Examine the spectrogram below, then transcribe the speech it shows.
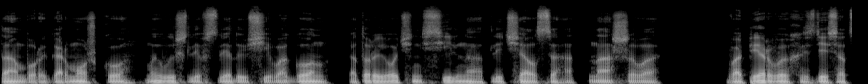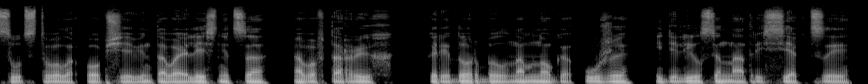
тамбур и гармошку, мы вышли в следующий вагон, который очень сильно отличался от нашего. Во-первых, здесь отсутствовала общая винтовая лестница, а во-вторых, коридор был намного уже и делился на три секции.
